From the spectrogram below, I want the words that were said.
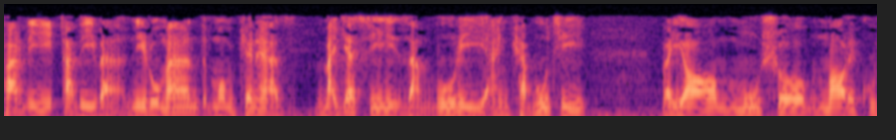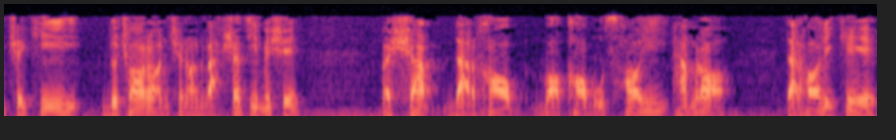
فردی قوی و نیرومند ممکنه از مگسی، زنبوری، انکبوتی و یا موش و مار کوچکی دچار آنچنان وحشتی بشه و شب در خواب با کابوس هایی همراه در حالی که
